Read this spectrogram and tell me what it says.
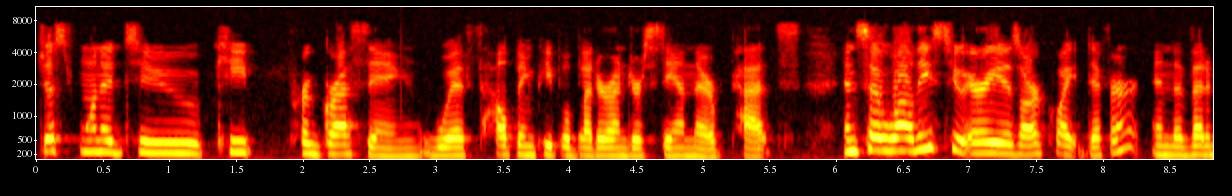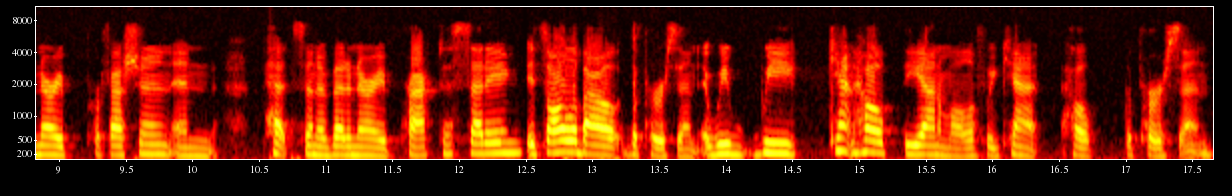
just wanted to keep progressing with helping people better understand their pets. And so while these two areas are quite different in the veterinary profession and pets in a veterinary practice setting, it's all about the person. We we can't help the animal if we can't help the person.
